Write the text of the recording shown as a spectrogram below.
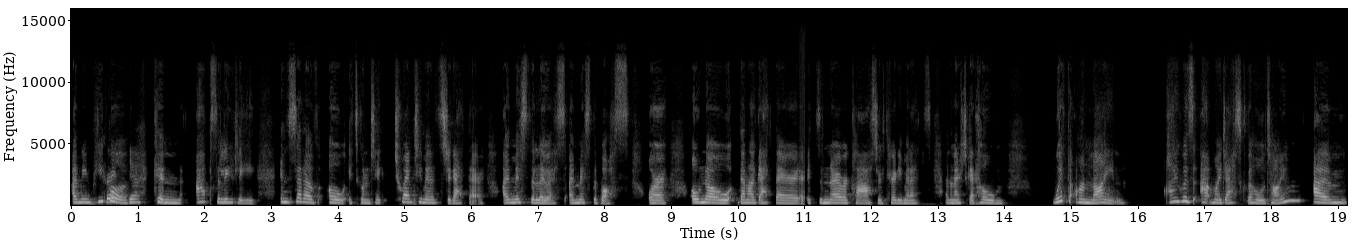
I mean, people yeah. can absolutely, instead of, oh, it's going to take 20 minutes to get there, I missed the Luas, I missed the bus, or, oh no, then I'll get there, it's an hour class or 30 minutes, and then I have to get home. With online, I was at my desk the whole time. Um,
